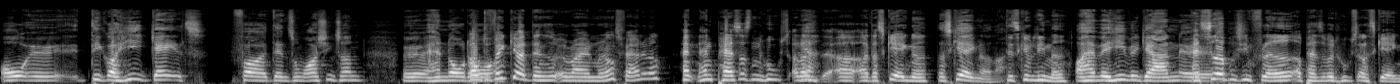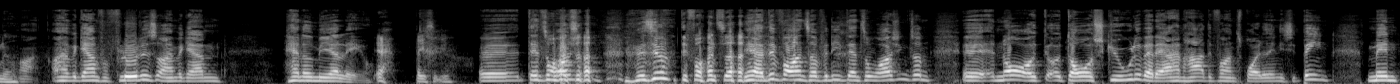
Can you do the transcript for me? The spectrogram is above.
Og øh, det går helt galt for Denzel Washington. Øh, han når Og derover. du fik gjort den Ryan Reynolds færdig, vel? Han, han passer sådan et hus, og der, ja. og, og der sker ikke noget. Der sker ikke noget, nej. Det skal vi lige med. Og han vil helt vildt gerne... Øh, Han sidder på sin flade og passer på et hus, og der sker ikke noget. nej, og han vil gerne forflyttes, og han vil gerne have noget mere at lave. Ja, basically. Øh, Denzel får han så. Hvad siger du? Det får han så. Ja, det får han så, fordi Denzel Washington øh, når d- dog at skjule, hvad det er, han har. Det får han sprøjtet ind i sit ben. Men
